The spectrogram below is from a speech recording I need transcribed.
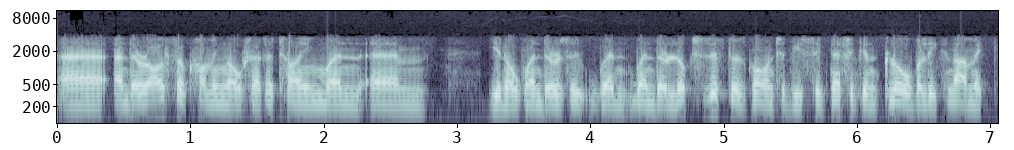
uh, and they're also coming out at a time when um, you know when there's a, when when there looks as if there's going to be significant global economic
